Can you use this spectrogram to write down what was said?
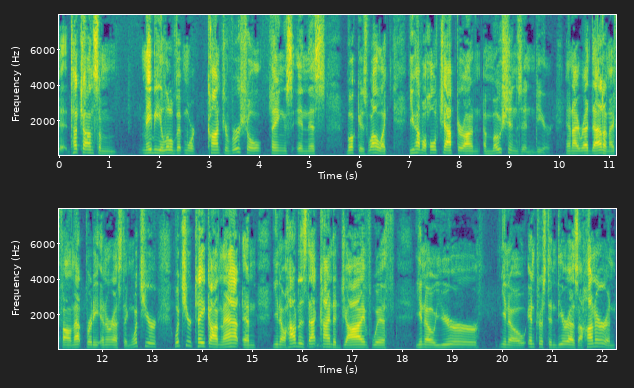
uh, touch on some maybe a little bit more controversial things in this book as well. Like you have a whole chapter on emotions in deer, and I read that and I found that pretty interesting. What's your what's your take on that? And you know, how does that kind of jive with you know your you know interest in deer as a hunter? And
